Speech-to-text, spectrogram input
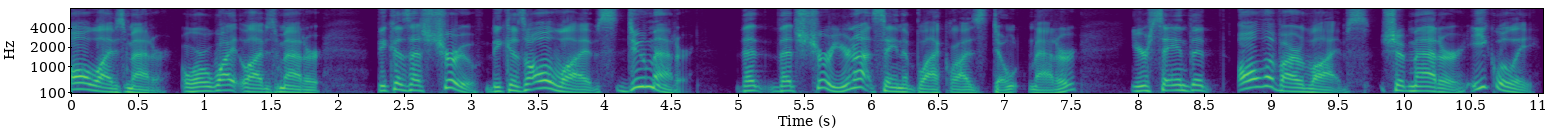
all lives matter or white lives matter because that's true, because all lives do matter. That, that's true. You're not saying that black lives don't matter. You're saying that all of our lives should matter equally.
